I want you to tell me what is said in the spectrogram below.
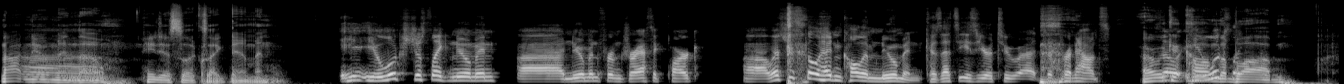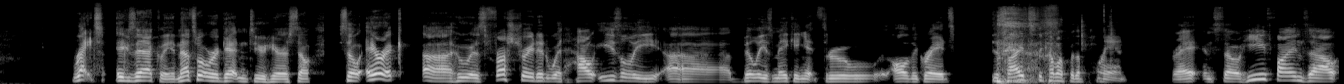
Not Newman Uh, though. He just looks like Newman. he, he looks just like Newman, uh, Newman from Jurassic Park. Uh, let's just go ahead and call him Newman because that's easier to uh, to pronounce. Or we So could call him the looks like- Blob. Right, exactly, and that's what we're getting to here. So, so Eric, uh, who is frustrated with how easily uh, Billy is making it through all the grades, decides to come up with a plan, right? And so he finds out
